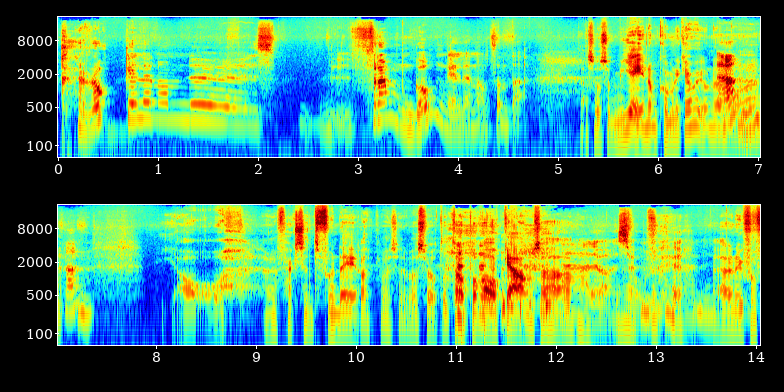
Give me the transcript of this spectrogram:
krock eller någon uh, framgång eller något sånt där? Alltså som genom kommunikationen? Ja. Ja, jag har faktiskt inte funderat på så det var svårt att ta på rak arm så här. Ja, det var en svår fråga. Ja, det, får,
